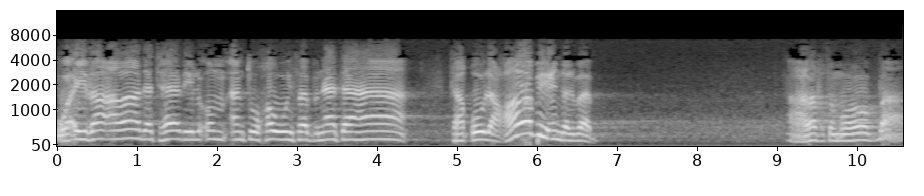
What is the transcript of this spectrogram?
وإذا أرادت هذه الأم أن تخوف ابنتها تقول عربي عند الباب. عرفتم أوروبا؟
